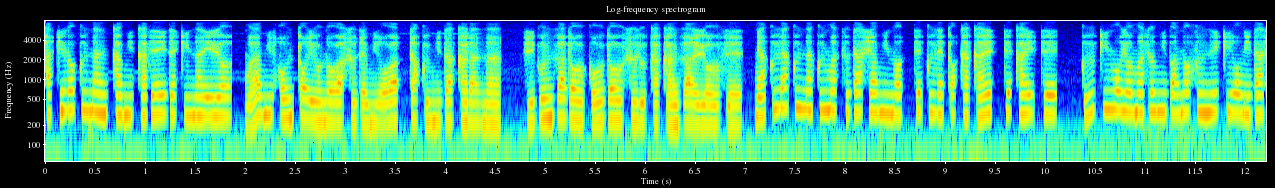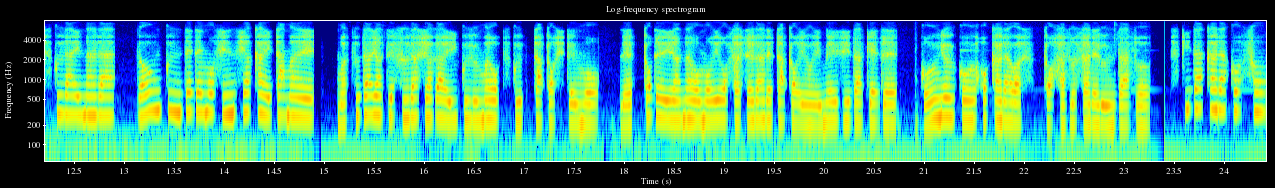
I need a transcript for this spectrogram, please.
86なんかに課税できないよ。まあ日本というのはすでに終わった国だからな。自分がどう行動するか考えようぜ。脈絡なく松田車に乗ってくれとか帰って書いて、空気も読まずに場の雰囲気を乱すくらいなら、ローン組んででも新車買いたまえ。松田やテスラ社がいい車を作ったとしても、ネットで嫌な思いをさせられたというイメージだけで、購入候補からはすっと外されるんだぞ。好きだからこそ、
